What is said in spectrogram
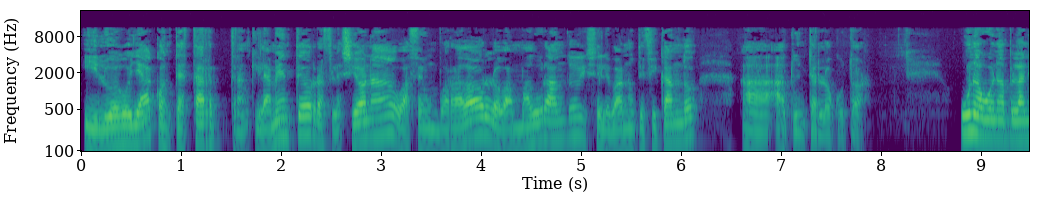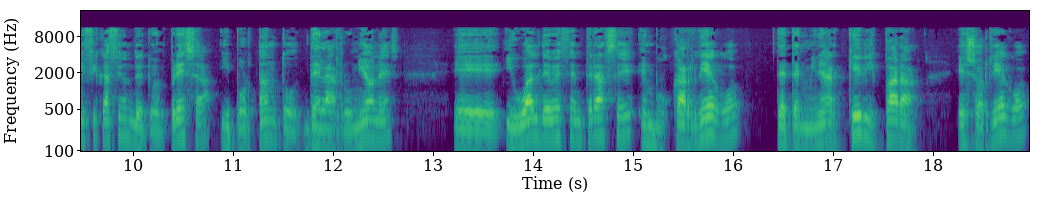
y luego ya contestar tranquilamente o reflexiona o hace un borrador, lo van madurando y se le va notificando a, tu interlocutor. Una buena planificación de tu empresa y por tanto de las reuniones eh, igual debe centrarse en buscar riesgos, determinar qué dispara esos riesgos,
